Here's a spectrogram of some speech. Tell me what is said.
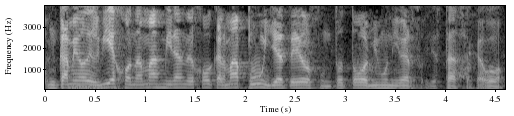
un cameo del viejo nada más mirando el juego de calamar, pum, ya te juntó todo el mismo universo, ya está, se acabó,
